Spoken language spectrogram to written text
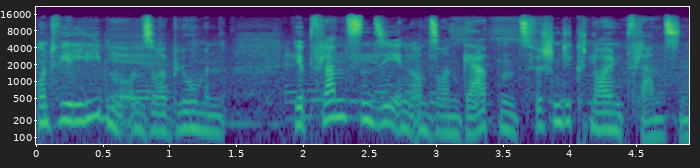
Und wir lieben unsere Blumen. Wir pflanzen sie in unseren Gärten zwischen die Knollenpflanzen.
